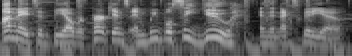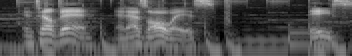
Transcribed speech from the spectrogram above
I'm Ated B. Albert Perkins, and we will see you in the next video. Until then, and as always, peace.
